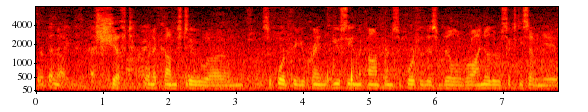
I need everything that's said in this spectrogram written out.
there been a, a shift when it comes to um, support for Ukraine that you see in the conference, support for this bill overall? I know there were 67 yeas,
